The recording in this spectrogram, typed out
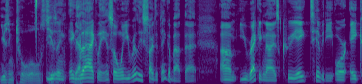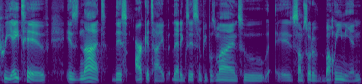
using tools. To, using yeah. exactly and so when you really start to think about that um, you recognize creativity or a creative is not this archetype that exists in people's minds who is some sort of bohemian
